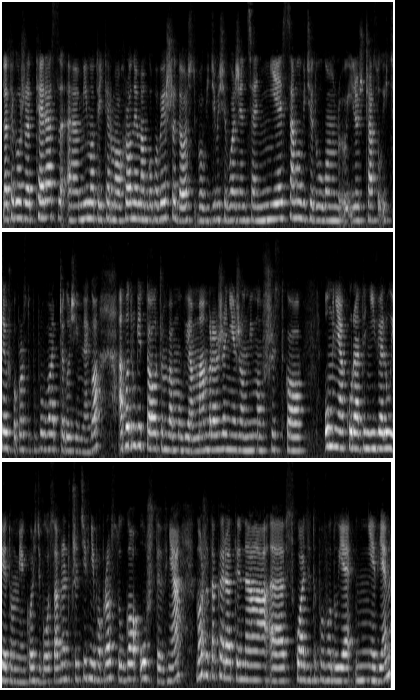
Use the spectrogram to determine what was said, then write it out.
Dlatego, że teraz e, mimo tej termoochrony mam go po pierwsze dość, bo widzimy się w łazience niesamowicie długą ilość czasu i chcę już po prostu popróbować czegoś innego. A po drugie to, o czym Wam mówiłam, mam wrażenie, że on mimo wszystko u mnie akurat niweluje tą miękkość włosa, wręcz przeciwnie, po prostu go usztywnia. Może ta keratyna e, w składzie to powoduje, nie wiem.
